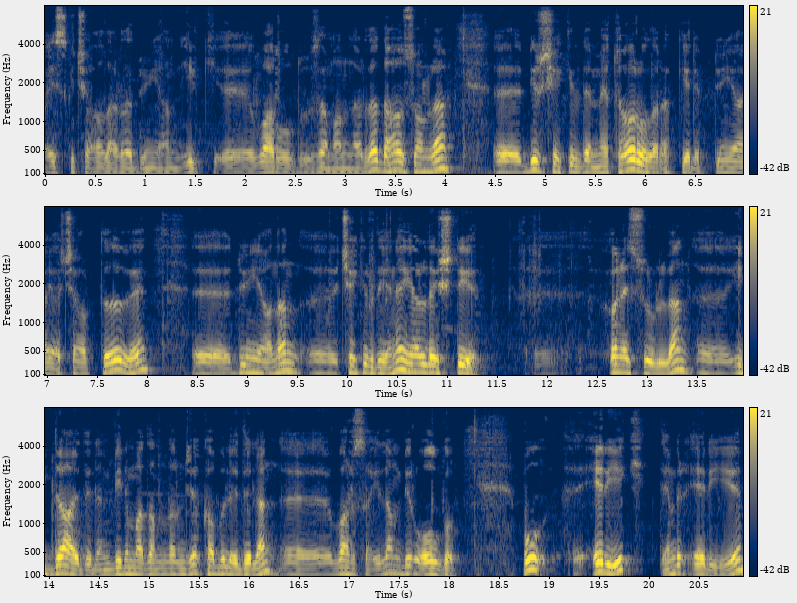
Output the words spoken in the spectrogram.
eski çağlarda dünyanın ilk e, var olduğu zamanlarda. Daha sonra e, bir şekilde meteor olarak gelip dünyaya çarptığı ve e, dünyanın çekirdeğine yerleştiği öne sürülen, e, iddia edilen, bilim adamlarınca kabul edilen, e, varsayılan bir olgu. Bu eriyik, demir eriği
